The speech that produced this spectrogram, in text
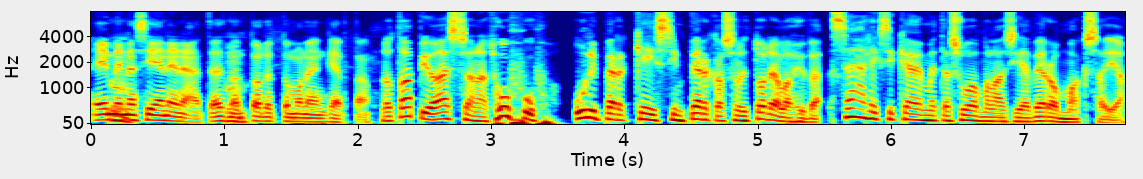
ei mm. mennä siihen enää, tätä mm. on todettu monen kertaan. No Tapio S. sanoi, että huhhuh, Uniper-keissin perkas oli todella hyvä. Sääliksi käymätä suomalaisia veronmaksajia.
